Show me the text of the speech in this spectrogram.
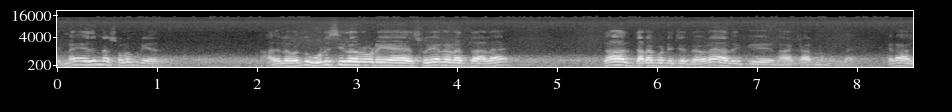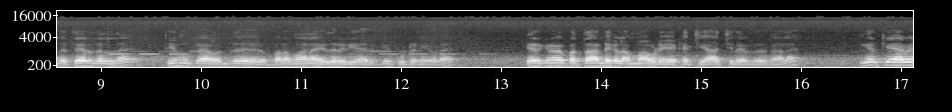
என்ன ஏதுன்னு நான் சொல்ல முடியாது. அதில் வந்து ஒரு சிலருடைய சுயநலத்தால் தான் அது தடைப்பட்டுச்சே தவிர அதுக்கு நான் காரணம் இல்லை. ஏன்னா அந்த தேர்தலில் திமுக வந்து பலமான எதிரடியாக இருக்குது கூட்டணியோட. ஏற்கனவே பத்தாண்டுகள் அம்மாவுடைய கட்சி ஆட்சியில் இருந்ததுனால இயற்கையாகவே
